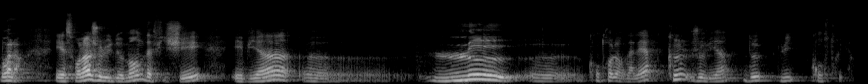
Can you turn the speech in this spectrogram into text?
Voilà. Et à ce moment-là je lui demande d'afficher eh bien euh, le euh, contrôleur d'alerte que je viens de lui construire.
